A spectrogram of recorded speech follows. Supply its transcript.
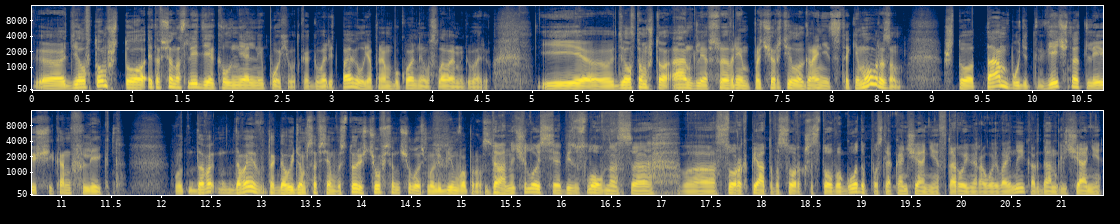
Дело в том, что это все наследие колониальной эпохи. Вот как говорит Павел, я прям буквально его словами говорю говорю. И э, дело в том, что Англия в свое время прочертила границы таким образом, что там будет вечно тлеющий конфликт. Вот давай, давай тогда уйдем совсем в историю. С чего все началось? Мой любимый вопрос. Да, началось, безусловно, с 45-46 э, года, после окончания Второй мировой войны, когда англичане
